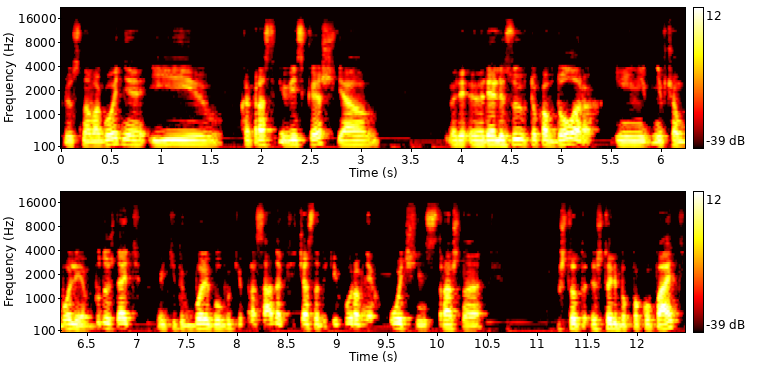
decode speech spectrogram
плюс новогодняя, и как раз-таки весь кэш я ре- реализую только в долларах и ни, ни в чем более. Буду ждать каких-то более глубоких просадок. Сейчас на таких уровнях очень страшно что-то, что-либо покупать.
